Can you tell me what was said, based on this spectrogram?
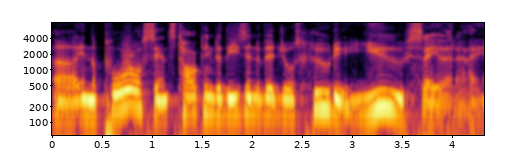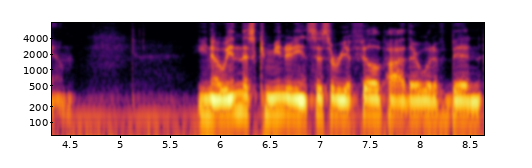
uh, in the plural sense, talking to these individuals, Who do you say that I am? You know, in this community in Caesarea Philippi, there would have been,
